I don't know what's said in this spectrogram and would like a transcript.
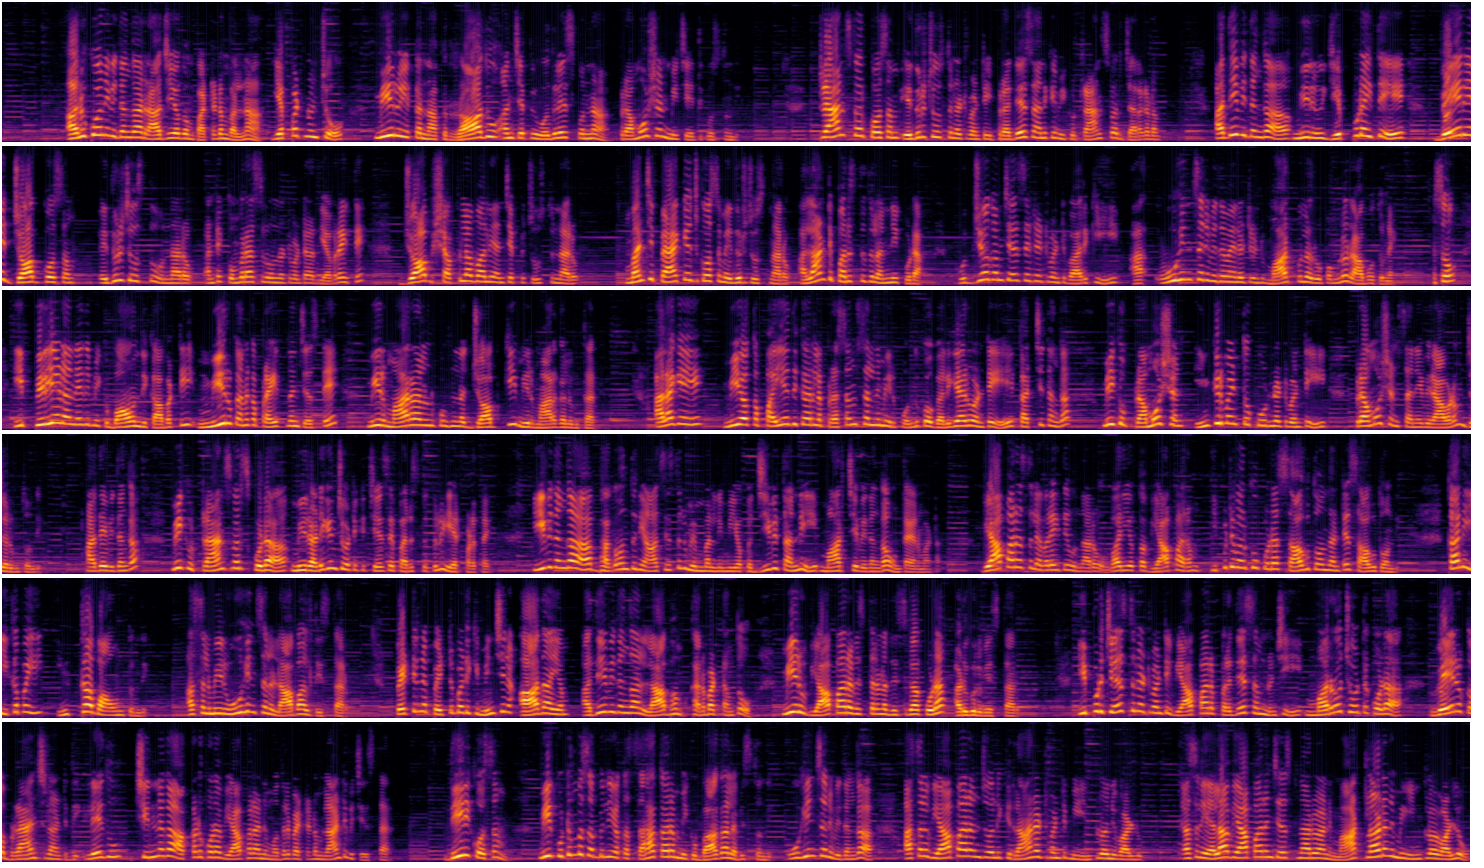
అనుకోని విధంగా రాజయోగం పట్టడం వలన ఎప్పటి నుంచో మీరు ఇక నాకు రాదు అని చెప్పి వదిలేసుకున్న ప్రమోషన్ మీ చేతికి వస్తుంది. ట్రాన్స్ఫర్ కోసం ఎదురు చూస్తున్నటువంటి ప్రదేశానికి మీకు ట్రాన్స్ఫర్ జరగడం. అదే విధంగా మీరు ఎప్పుడైతే వేరే జాబ్ కోసం ఎదురు చూస్తూ ఉన్నారో అంటే కుంభరాశిలో ఉన్నటువంటి వారు ఎవరైతే జాబ్ షఫల్ అవ్వాలి అని చెప్పి చూస్తున్నారో మంచి ప్యాకేజ్ కోసం ఎదురు చూస్తున్నారో అలాంటి పరిస్థితులన్నీ కూడా ఉద్యోగం చేసేటటువంటి వారికి ఊహించని విధమైనటువంటి మార్పుల రూపంలో రాబోతున్నాయి. సో ఈ పీరియడ్ అనేది మీకు బాగుంది కాబట్టి మీరు కనుక ప్రయత్నం చేస్తే మీరు మారాలనుకుంటున్న జాబ్కి మీరు మారగలుగుతారు. అలాగే మీ యొక్క పై అధికారుల ప్రశంసల్ని మీరు పొందుకోగలిగారు అంటే ఖచ్చితంగా మీకు ప్రమోషన్ ఇంక్రిమెంట్తో కూడినటువంటి ప్రమోషన్స్ అనేవి రావడం జరుగుతుంది. అదే విధంగా మీకు ట్రాన్స్ఫర్స్ కూడా మీరు అడిగిన చోటికి చేసే పరిస్థితులు ఏర్పడతాయి. ఈ విధంగా భగవంతుని ఆశీస్సులు మిమ్మల్ని మీ యొక్క జీవితాన్ని మార్చే విధంగా ఉంటాయన్నమాట. వ్యాపారస్తులు ఎవరైతే ఉన్నారో వారి యొక్క వ్యాపారం ఇప్పటి వరకు కూడా సాగుతోందంటే సాగుతోంది. కానీ ఇకపై ఇంకా బాగుంటుంది. అసలు మీరు ఊహించని లాభాలు తీస్తారు. పెట్టిన పెట్టుబడికి మించిన ఆదాయం అదే విధంగా లాభం కనబడటంతో మీరు వ్యాపార విస్తరణ దిశగా కూడా అడుగులు వేస్తారు. ఇప్పుడు చేస్తున్నటువంటి వ్యాపార ప్రదేశం నుంచి మరో చోట కూడా వేరొక బ్రాంచ్ లాంటిది. లేదు చిన్నగా అక్కడ కూడా వ్యాపారాన్ని మొదలు పెట్టడం లాంటివి చేస్తారు. దీనికోసం మీ కుటుంబ సభ్యుల యొక్క సహకారం మీకు బాగా లభిస్తుంది. ఊహించని విధంగా అసలు వ్యాపారం జోలికి రానటువంటి మీ ఇంట్లోని వాళ్ళు అసలు ఎలా వ్యాపారం చేస్తున్నారు అని మాట్లాడని మీ ఇంట్లో వాళ్ళు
